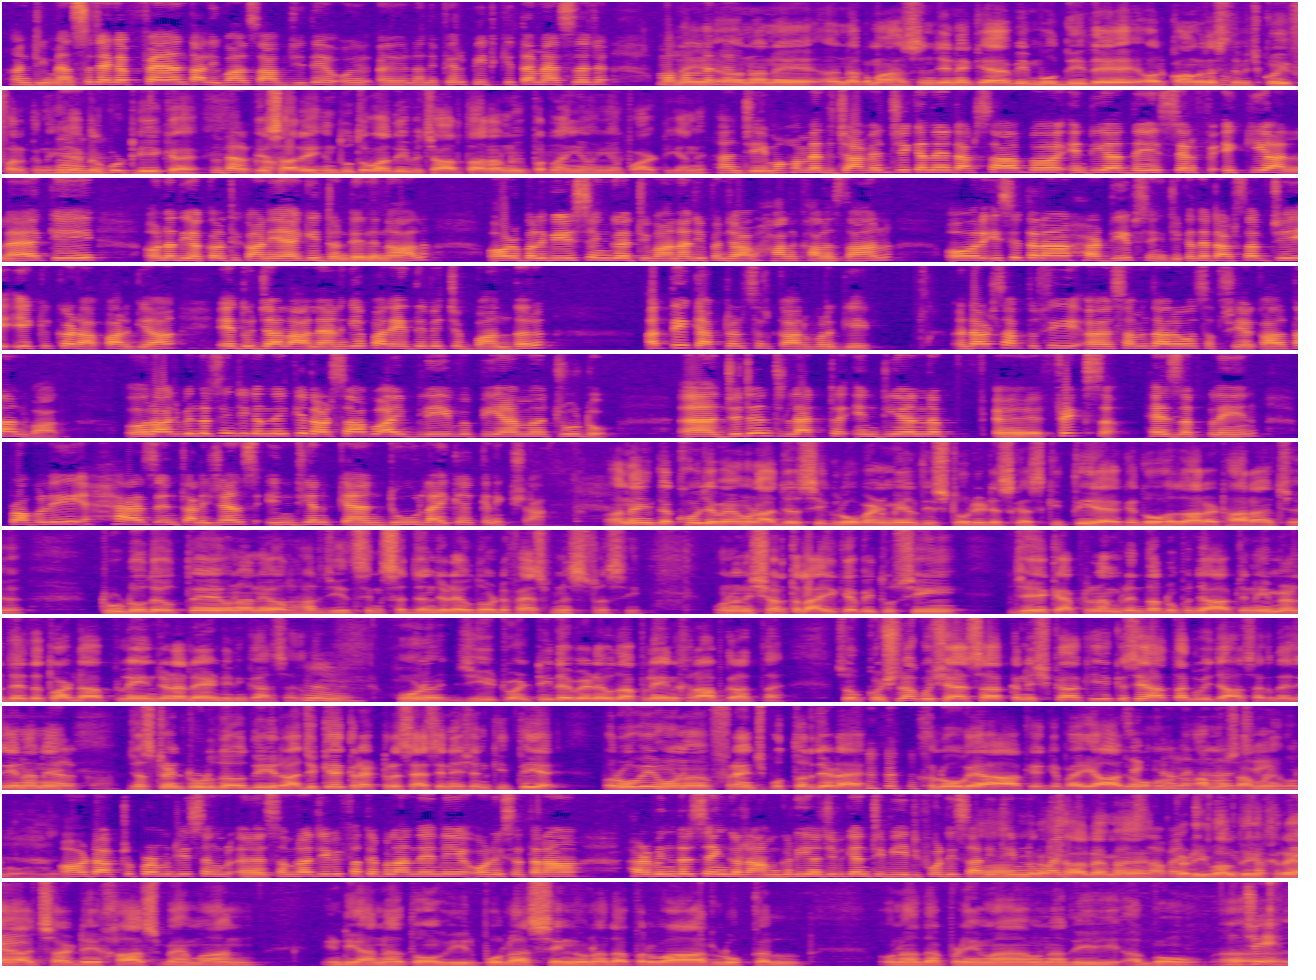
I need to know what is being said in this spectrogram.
ਹਾਂਜੀ ਮੈਸੇਜ ਹੈਗਾ ਫੈਨ ਧਾਲੀਵਾਲ ਸਾਹਿਬ ਜੀ ਦੇ ਉਹ, ਅ, ਇਹਨਾਂ ਨੇ ਫਿਰ ਰਿਪੀਟ ਕੀਤਾ ਮੈਸੇਜ ਮੁਹੰਮਦ। ਉਹਨੇ- ਨੇ ਨਗਮਾ ਹਸਨ ਜੀ ਨੇ ਕਿਹਾ ਵੀ ਮੋਦੀ ਦੇ ਔਰ ਕਾਂਗਰਸ ਦੇ ਵਿੱਚ ਕੋਈ ਫ਼ਰਕ ਨਹੀਂ ਹੈ। ਬਿਲਕੁਲ ਠੀਕ ਹੈ। ਇਹ ਸਾਰੇ ਹਿੰਦੂਤਵਾਦੀ ਵਿਚਾਰਧਾਰਾ ਨੂੰ ਹੀ ਪਰਨਾਈਆਂ ਹੋਈਆਂ ਪਾਰਟੀਆਂ ਨੇ। ਹਾਂਜੀ ਮੁਹੰਮਦ ਜਾਵੇਦ ਜੀ ਕਹਿੰਦੇ ਡਾਕਟਰ ਸਾਹਿਬ ਇੰਡੀਆ ਦੇ ਸਿਰਫ ਇੱਕ ਹੀ ਹੱਲ ਹੈ ਕਿ ਉਹਨਾਂ ਦੀ ਅਕਲ ਠਿਕਾਣੇ ਆਏਗੀ ਡੰਡੇ ਦੇ ਨਾਲ। ਔਰ ਬਲਵੀਰ ਸਿੰਘ ਟਿਵਾਣਾ ਜੀ ਪੰਜਾਬ ਹਾਲ ਖਾਲਿਸਤਾਨ ਔਰ ਇਸੇ ਤਰ੍ਹਾਂ ਹਰਦੀਪ ਸਿੰਘ ਜੀ ਕਹਿੰਦੇ ਡਾਕਟਰ ਸਾਹਿਬ ਜੇ ਇੱਕ ਘੜਾ ਭਰ ਗਿਆ ਇਹ ਦੂਜਾ ਲਾ ਲੈਣਗੇ ਪਰ ਇਹਦੇ ਵਿੱਚ ਬਾਂਦਰ ਅਤੇ ਕੈਪਟਨ ਸਰਕਾਰ ਵਰਗੇ। ਡਾਕਟਰ ਸਾਹਿਬ ਤੁਸੀਂ ਅ, ਸਮਝਦਾਰ ਹੋ ਸਤਿ ਸ਼੍ਰੀ ਅਕਾਲ ਧੰਨਵਾਦ। ਰਾਜਵਿੰਦਰ ਸਿੰਘ ਜੀ ਕਹਿੰਦੇ ਕਿ doctor sahib I believe PM Trudeau didn't let indian uh, fix his plane probably has intelligence indian can do like a kaniksha ਆ ਨਹੀਂ ਦੇਖੋ ਜਿਵੇਂ ਹੁਣ ਅੱਜ ਅਸੀਂ ਗਲੋਬ ਐਂਡ ਮੇਲ ਦੀ ਸਟੋਰੀ ਡਿਸਕਸ ਕੀਤੀ ਹੈ ਕਿ 2018 ਚ ਟਰੂਡੋ ਦੇ ਉੱਤੇ ਉਹਨਾਂ ਨੇ ਔਰ ਹਰਜੀਤ ਸਿੰਘ ਸੱਜਣ ਜਿਹੜੇ ਉਦੋਂ ਡਿਫੈਂਸ ਮਿਨਿਸਟਰ ਸੀ ਉਹਨਾਂ ਨੇ ਸ਼ਰਤ ਲਾਈ ਕਿ ਵੀ ਤੁਸੀਂ ਜੇ ਕੈਪਟਨ ਅਮਰਿੰਦਰ ਨੂੰ ਪੰਜਾਬ 'ਚ ਨਹੀਂ ਮਿਲਦੇ ਤੇ ਤੁਹਾਡਾ ਪਲੇਨ ਜਿਹੜਾ ਲੈਂਡ ਹੀ ਨਹੀਂ ਕਰ ਸਕਦਾ। ਹੁਣ G20 ਦੇ ਵੇਲੇ ਉਹਦਾ ਪਲੇਨ ਖਰਾਬ ਕਰਤਾ ਹੈ ਸੋ ਕੁਛ ਨਾ ਕੁਛ ਐਸਾ ਕਨਿਸ਼ਕਾ ਕਿ ਇਹ ਕਿਸੇ ਹੱਦ ਤੱਕ ਵੀ ਜਾ ਸਕਦੇ ਸੀ। ਇਹਨਾਂ ਨੇ। ਜਸਟਿਨ ਟਰੂਡੋ ਦੀ ਰੱਜ ਕੇ ਕਰੈਕਟਰ ਅਸੈਸੀਨੇਸ਼ਨ ਕੀਤੀ ਹੈ। ਪਰ ਉਹ ਵੀ ਹੁਣ ਫ੍ਰੈਂਚ ਪੁੱਤਰ ਜਿਹੜਾ ਹੈ ਖਲੋ ਗਿਆ ਆ ਕੇ ਕਿ ਭਾਈ ਆ ਜਾਓ ਹੁਣ ਆਮੋ ਸਾਹਮਣੇ। ਬੋਲੋ ਔਰ ਡਾਕਟਰ ਪਰਮਜੀਤ ਸਿੰਘ ਸਮਰਾ ਜੀ ਵੀ ਫਤਿਹ ਬੁਲਾਉਂਦੇ ਨੇ ਔਰ ਇਸੇ ਤਰ੍ਹਾਂ ਹਰਵਿੰਦਰ ਸਿੰਘ ਰਾਮਗੜੀਆ ਜੀ ਵੀ ਕਹਿੰਦੇ ਟੀਵੀ 84 ਦੀ ਸਾਰੀ ਟੀਮ ਨੂੰ ਮੇਰਾ ਖਿਆਲ ਹੈ ਮੈਂ ਘੜੀਵਾਲ ਦੇਖ ਰਿਹਾ। ਅੱਜ ਸਾਡੇ ਖਾਸ ਮਹਿਮਾਨ ਇੰਡੀਆਨਾ ਤੋਂ ਵੀਰ ਭੋਲਾ ਸਿੰਘ ਉਹਨਾਂ ਦਾ ਪਰਿਵਾਰ ਲੋਕਲ ਉਹਨਾਂ ਦਾ ਭਣੇਵਾ ਉਹਨਾਂ ਦੀ ਅੱਗੋਂ।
